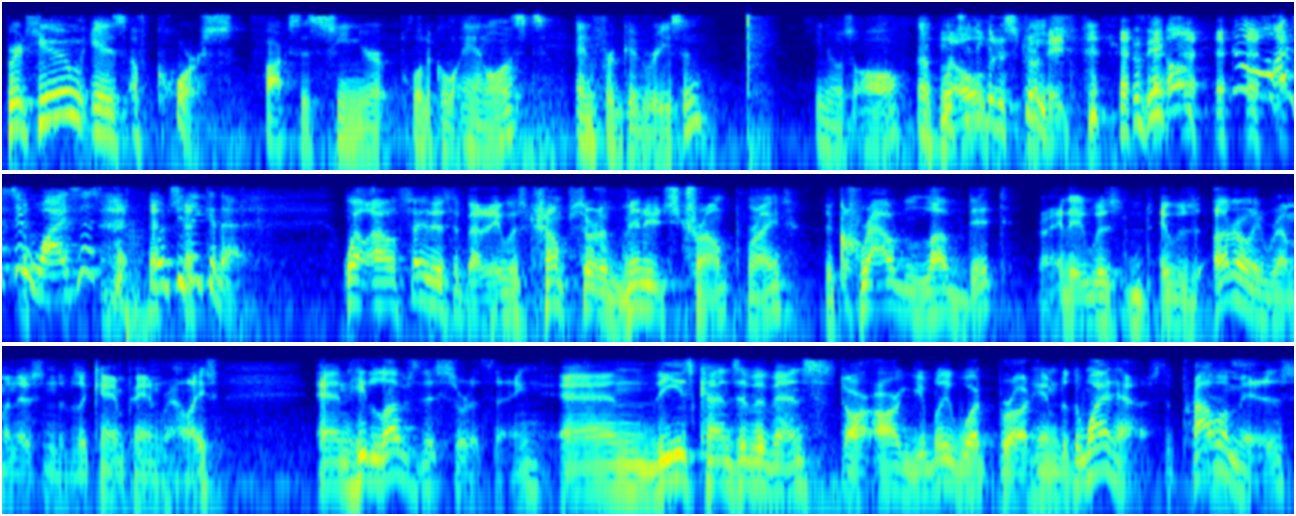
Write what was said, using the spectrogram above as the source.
Brit Hume is, of course, Fox's senior political analyst, and for good reason. He knows all. What do you think of the speech? The old- no, I say wisest. What do you think of that? Well, I'll say this about it. It was Trump, sort of vintage Trump, right? The crowd loved it, right? It was it was utterly reminiscent of the campaign rallies. And he loves this sort of thing. And these kinds of events are arguably what brought him to the White House. The problem is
